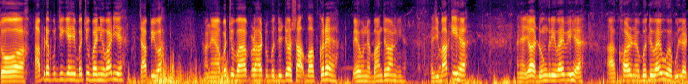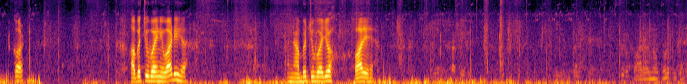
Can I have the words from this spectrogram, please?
તો આપણે પૂછી ગયા છીએ બચુભાઈની વાડીએ ચા પીવા. અને બચુભાઈ આપણે હાટું બધું જો સાફ બાફ કરે બેહુને બાંધવાની હજી બાકી છે. અને જો ડુંગળી વાવી છે, આ ખડ ને બધું વાવ્યું છે, બુલેટ ખડ આ બચુભાઈની વાડી છે. અને આ બચુભાઈ જો વારે છે. ઉવેડાનો થોડોક ઉતારે.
